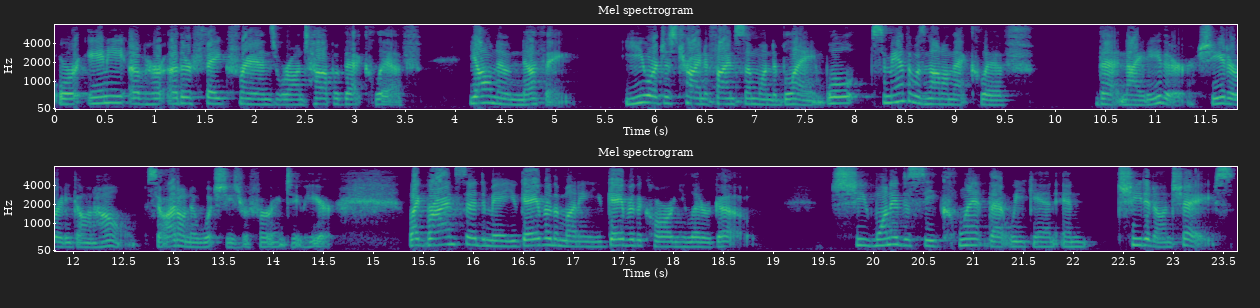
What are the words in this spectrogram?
or any of her other fake friends were on top of that cliff. Y'all know nothing. You are just trying to find someone to blame. Well, Samantha was not on that cliff that night either. She had already gone home. So I don't know what she's referring to here. Like Brian said to me, you gave her the money, you gave her the car, and you let her go. She wanted to see Clint that weekend and cheated on Chase.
